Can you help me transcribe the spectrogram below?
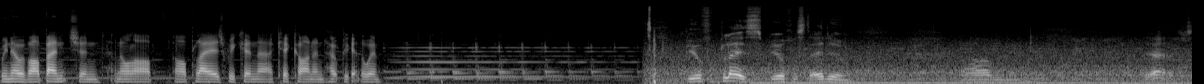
we know with our bench and, and all our, our players we can uh, kick on and hopefully get the win. Beautiful place, beautiful stadium. Um, yeah, it's,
